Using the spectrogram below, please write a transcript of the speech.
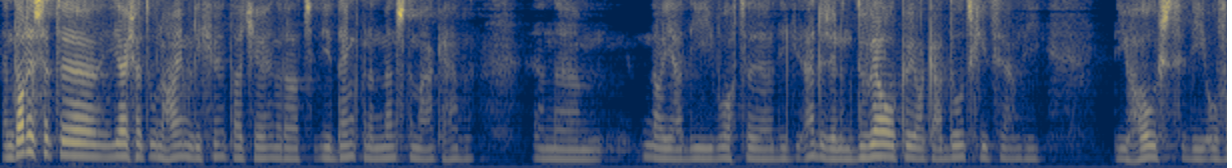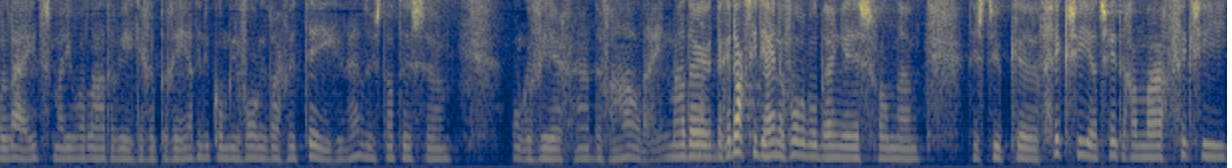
En dat is het, uh, juist het onheimliche, dat je inderdaad, je denkt met een mens te maken hebben. En um, nou ja, die wordt, uh, die, hè, dus in een duel kun je elkaar doodschieten en die, die host die overlijdt, maar die wordt later weer gerepareerd en die kom je de volgende dag weer tegen. Hè. Dus dat is, uh, ongeveer uh, de verhaallijn. Maar de, de gedachte die hij naar voren wil brengen is van, uh, het is natuurlijk fictie, et cetera, maar fictie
